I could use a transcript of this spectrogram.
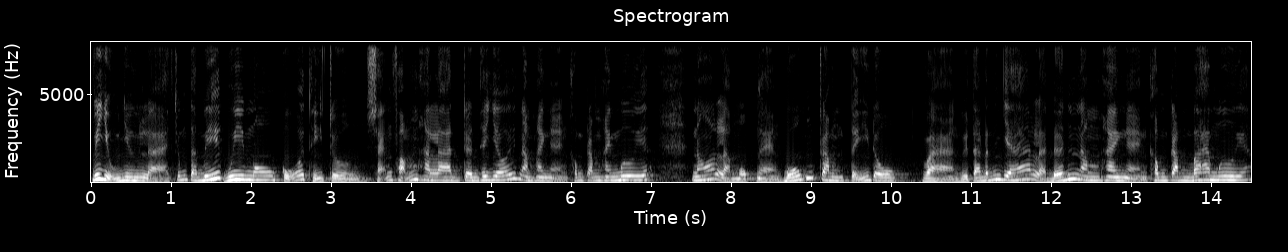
Ví dụ như là chúng ta biết quy mô của thị trường sản phẩm Hà Lan trên thế giới năm 2020 á, nó là 1.400 tỷ đô và người ta đánh giá là đến năm 2030 á,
